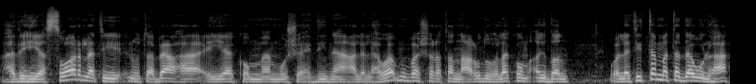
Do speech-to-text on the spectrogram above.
هذه هي الصور التي نتابعها إياكم مشاهدينا على الهواء. مباشرة نعرضه لكم أيضا والتي تم تداولها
